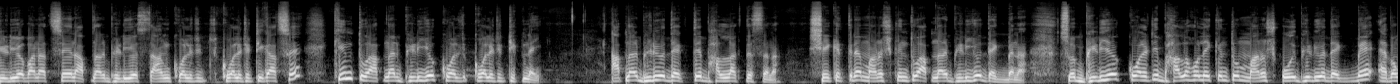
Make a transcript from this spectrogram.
ভিডিও বানাচ্ছেন, আপনার ভিডিও সাউন্ড কোয়ালিটি কোয়ালিটি ঠিক আছে, কিন্তু আপনার ভিডিও কোয়ালিটি ঠিক নাই। আপনার ভিডিও দেখতে ভালো লাগতেছে না। সেক্ষেত্রে মানুষ কিন্তু আপনার ভিডিও দেখবে না। সো ভিডিও কোয়ালিটি ভালো হলে কিন্তু মানুষ ওই ভিডিও দেখবে এবং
